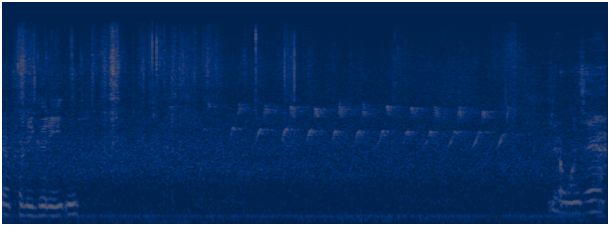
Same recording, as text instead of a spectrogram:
They're pretty good eating. Little ones there.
